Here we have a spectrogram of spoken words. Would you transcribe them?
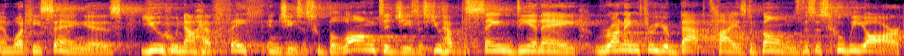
And what he's saying is, you who now have faith in Jesus, who belong to Jesus, you have the same DNA running through your baptized bones. This is who we are.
